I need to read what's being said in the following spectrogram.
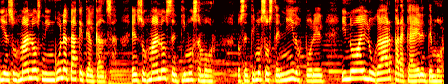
y en sus manos ningún ataque te alcanza. En sus manos sentimos amor, nos sentimos sostenidos por Él y no hay lugar para caer en temor.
